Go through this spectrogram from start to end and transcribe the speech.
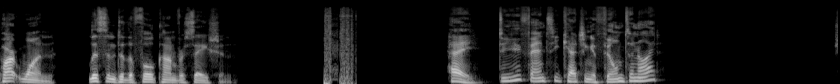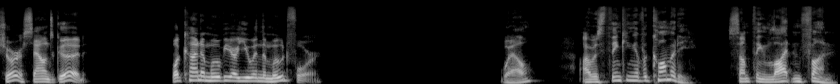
Part 1. Listen to the full conversation. Hey, do you fancy catching a film tonight? Sure, sounds good. What kind of movie are you in the mood for? Well, I was thinking of a comedy, something light and fun.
